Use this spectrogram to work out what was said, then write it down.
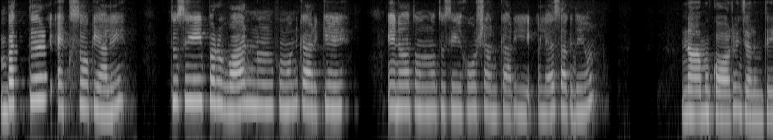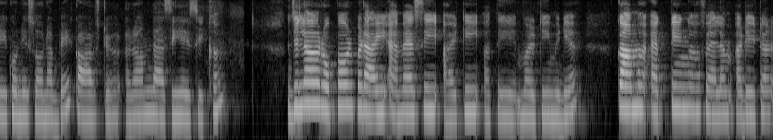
72141 ਤੁਸੀਂ ਪਰਿਵਾਰ ਨੂੰ ਫੋਨ ਕਰਕੇ ਇਹਨਾਂ ਤੋਂ ਤੁਸੀਂ ਹੋਰ ਜਾਣਕਾਰੀ ਲੈ ਸਕਦੇ ਹੋ? ਨਾਮ ਕੌਰ, ਜਨਮ ਤਰੀਕ 1990 ਕਾਸਟ ਰਾਮਦਾਸੀ ਹੈ ਸਿੱਖ। ਜ਼ਿਲ੍ਹਾ ਰੋਪੜ, ਪੜ੍ਹਾਈ ਐਮਐਸਸੀ ਆਈਟੀ ਅਤੇ ਮਲਟੀਮੀਡੀਆ। ਕੰਮ, ਐਕਟਿੰਗ, ਫਿਲਮ ਐਡੀਟਰ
